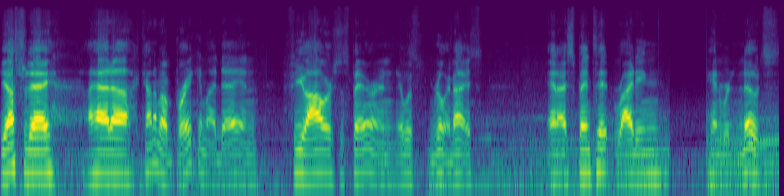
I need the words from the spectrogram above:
yesterday I had a kind of a break in my day and a few hours to spare, and it was really nice. And I spent it writing handwritten notes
